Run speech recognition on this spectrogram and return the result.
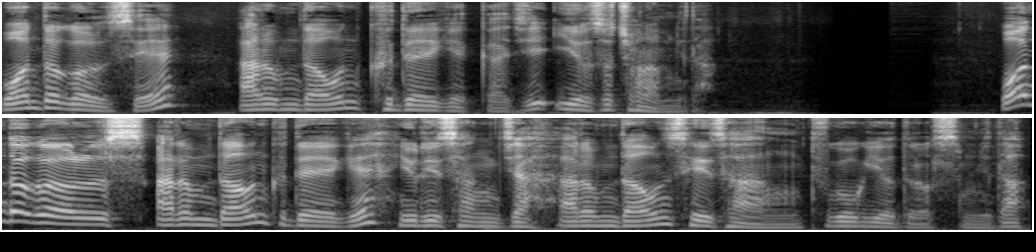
원더걸스의 아름다운 그대에게까지 이어서 전합니다. 원더걸스 아름다운 그대에게 유리상자 아름다운 세상 두 곡 이어들었습니다.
